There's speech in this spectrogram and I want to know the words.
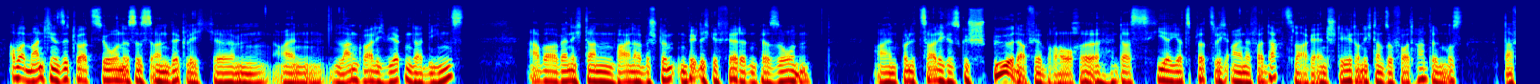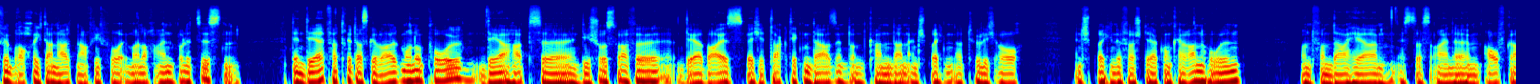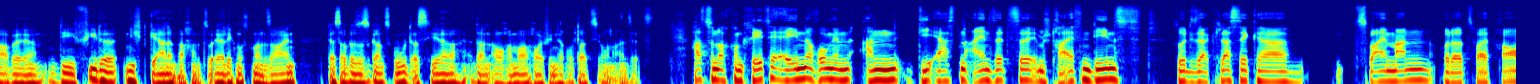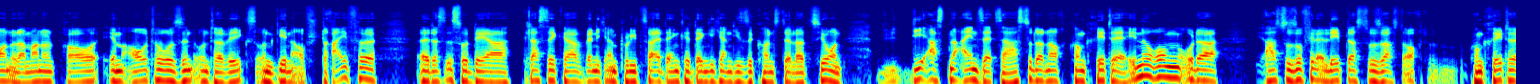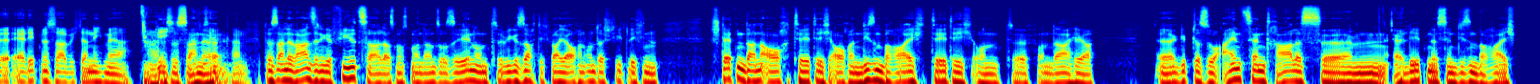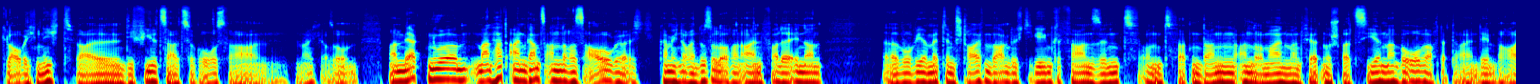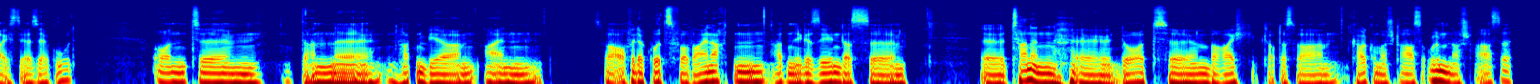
Aber in manchen Situationen ist es dann wirklich ähm, ein langweilig wirkender Dienst. Aber wenn ich dann bei einer bestimmten wirklich gefährdeten Person ein polizeiliches Gespür dafür brauche, dass hier jetzt plötzlich eine Verdachtslage entsteht und ich dann sofort handeln muss, dafür brauche ich dann halt nach wie vor immer noch einen Polizisten. Denn der vertritt das Gewaltmonopol, der hat äh, die Schusswaffe, der weiß, welche Taktiken da sind und kann dann entsprechend natürlich auch entsprechende Verstärkung heranholen. Und von daher ist das eine Aufgabe, die viele nicht gerne machen. So ehrlich muss man sein. Deshalb ist es ganz gut, dass hier dann auch immer häufig eine Rotation einsetzt. Hast du noch konkrete Erinnerungen an die ersten Einsätze im Streifendienst? So dieser Klassiker, zwei Mann oder zwei Frauen oder Mann und Frau im Auto sind unterwegs und gehen auf Streife. Äh, das ist so der Klassiker. Wenn ich an Polizei denke, denke ich an diese Konstellation. Die ersten Einsätze, hast du da noch konkrete Erinnerungen oder hast du so viel erlebt, dass du sagst, auch konkrete Erlebnisse habe ich dann nicht mehr. Ja, das ist eine, das ist eine wahnsinnige Vielzahl, das muss man dann so sehen. Und wie gesagt, ich war ja auch in unterschiedlichen Städten dann auch tätig, auch in diesem Bereich tätig und äh, von daher äh, gibt es so ein zentrales ähm, Erlebnis in diesem Bereich, glaube ich nicht, weil die Vielzahl zu groß war. Nicht? Also man merkt nur, man hat ein ganz anderes Auge. Ich kann mich noch in Düsseldorf an einen Fall erinnern, äh, wo wir mit dem Streifenwagen durch die Gegend gefahren sind und hatten dann, andere meinen, man fährt nur spazieren, man beobachtet da in dem Bereich sehr, sehr gut. Und ähm, dann äh, hatten wir einen, es war auch wieder kurz vor Weihnachten, hatten wir gesehen, dass äh, äh, Tannen äh, dort äh, im Bereich, ich glaube, das war Kalkumer Straße, Ulmener Straße,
